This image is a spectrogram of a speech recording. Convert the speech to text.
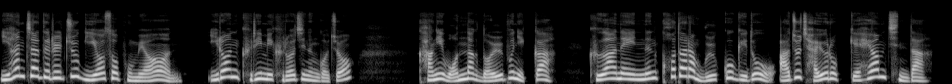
이 한자들을 쭉 이어서 보면 이런 그림이 그려지는 거죠. 강이 워낙 넓으니까 그 안에 있는 커다란 물고기도 아주 자유롭게 헤엄친다.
